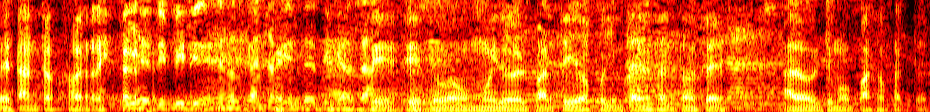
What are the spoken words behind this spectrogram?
de tanto correr. Y es difícil en esas canchas sintéticas. ¿eh? Sí, sí, estuvo muy duro el partido, fue intenso, entonces al último paso factura.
